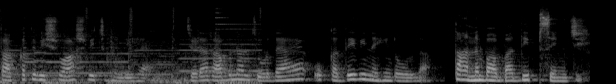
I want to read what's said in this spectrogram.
ਤਾਕਤ ਵਿਸ਼ਵਾਸ ਵਿੱਚ ਹੁੰਦੀ ਹੈ। ਜਿਹੜਾ ਰੱਬ ਨਾਲ ਜੁੜਦਾ ਹੈ, ਉਹ ਕਦੇ ਵੀ ਨਹੀਂ ਡੋਲਦਾ। ਧੰਨ ਬਾਬਾ ਦੀਪ ਸਿੰਘ ਜੀ।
